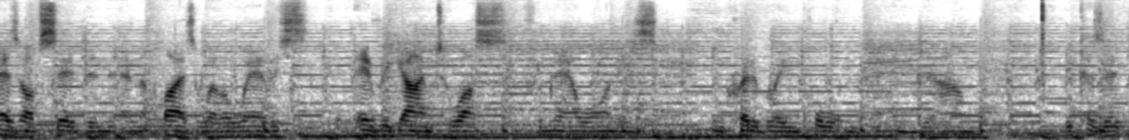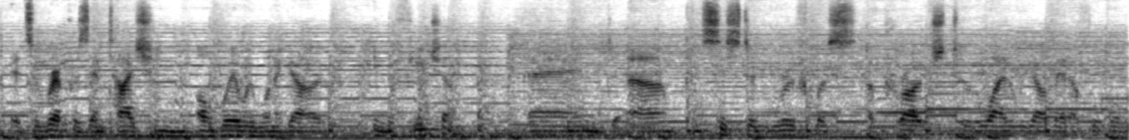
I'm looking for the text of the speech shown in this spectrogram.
as I've said, and, and, the players are well aware, this every game to us from now on is incredibly important, and um, because it, it's a representation of where we want to go in the future, and um, consistent, ruthless approach to the way that we go about our football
